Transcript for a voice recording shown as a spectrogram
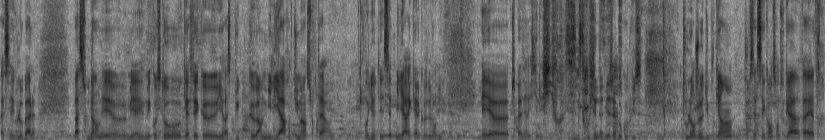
assez global. Pas soudain, mais, mais, mais costaud, qui a fait qu'il reste plus qu'un milliard d'humains sur Terre au lieu des 7 milliards et quelques d'aujourd'hui. Et euh, j'ai pas vérifié les chiffres, si ça se trouve, il y en a déjà beaucoup plus. Tout l'enjeu du bouquin, pour cette séquence en tout cas, va être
